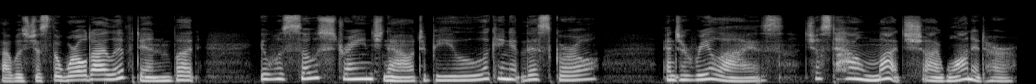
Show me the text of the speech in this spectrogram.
that was just the world I lived in, but it was so strange now to be looking at this girl and to realize just how much I wanted her.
